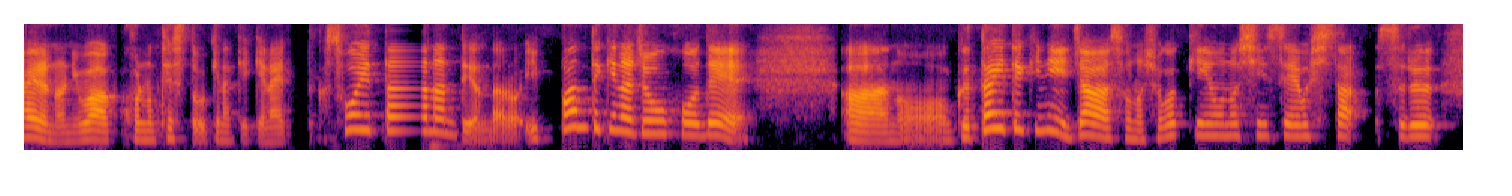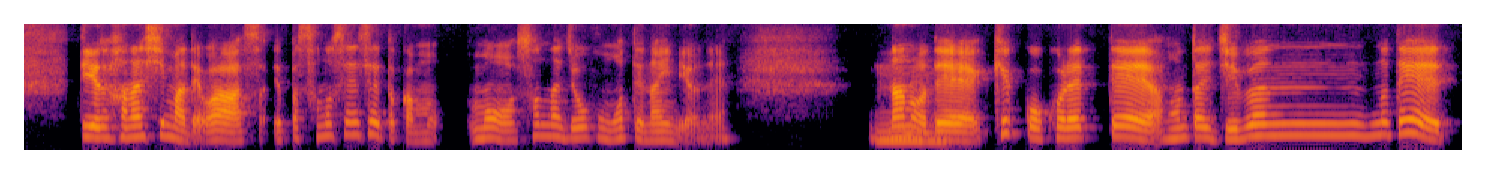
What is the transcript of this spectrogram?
入るのにはこのテストを受けなきゃいけないとかそういったなんて言うんだろう一般的な情報であの具体的にじゃあその奨学金用の申請をしたするっていう話まではそやっぱその先生とかももうそんな情報持ってないんだよね。なの、で、結構これって本当に自分ので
